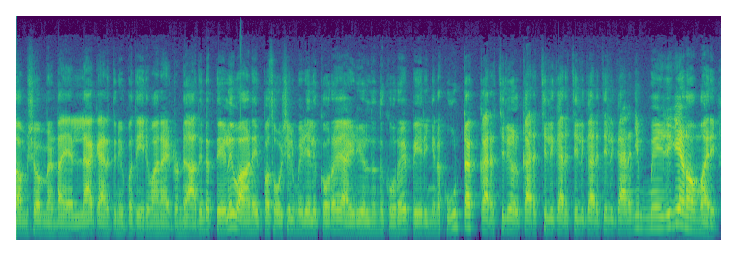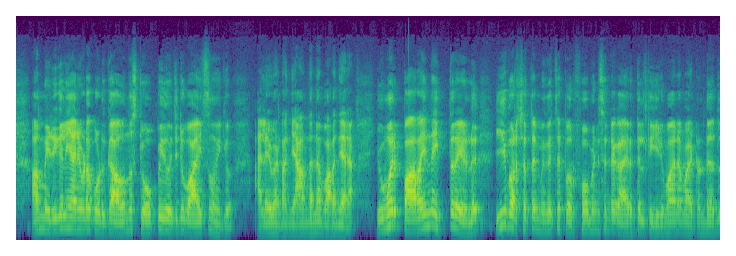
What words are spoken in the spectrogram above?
സംശയവും വേണ്ട. എല്ലാ കാര്യത്തിനും ഇപ്പോൾ തീരുമാനമായിട്ടുണ്ട്. അതിന്റെ തെളിവാണ് ഇപ്പോൾ സോഷ്യൽ മീഡിയയിൽ കുറേ ഐഡിയകളിൽ നിന്ന് കുറേ പേര് ഇങ്ങനെ കൂട്ടക്കരച്ചിലുകൾ കരച്ചിൽ കരച്ചിൽ കരച്ചിൽ കരഞ്ഞ് മെഴുകയാണ് ആ മെഴുകൽ ഞാനിവിടെ കൊടുക്കുക അതൊന്ന് സ്റ്റോപ്പ് ചെയ്ത് വെച്ചിട്ട് വായിച്ച് നോക്കിയോ അല്ലേ വേണ്ട ഞാൻ തന്നെ പറഞ്ഞുതരാം. ഇവർ പറയുന്ന ഇത്രയേ ഈ വർഷത്തെ മികച്ച പെർഫോമൻസിന്റെ കാര്യത്തിൽ തീരുമാനമായിട്ടുണ്ട്. അത്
